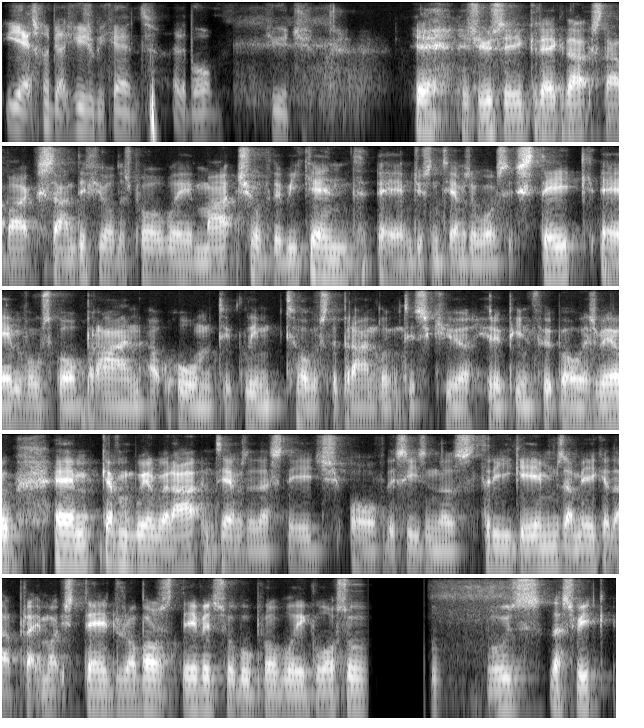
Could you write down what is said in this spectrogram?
yeah, it's going to be a huge weekend at the bottom. Huge. Yeah, as you say, Greg, that Stabæk Sandefjord is probably match of the weekend, um, just in terms of what's at stake. Uh, we've also got Brann at home to Glimt, obviously Brann looking to secure European football as well. Um, given where we're at in terms of this stage of the season, there's three games I make it that are pretty much dead rubbers, David, so we'll probably gloss over those this week.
